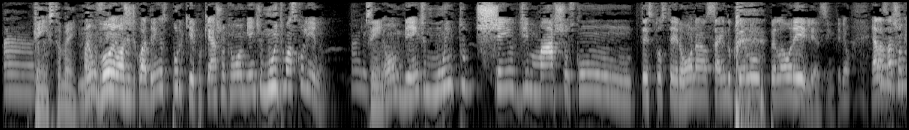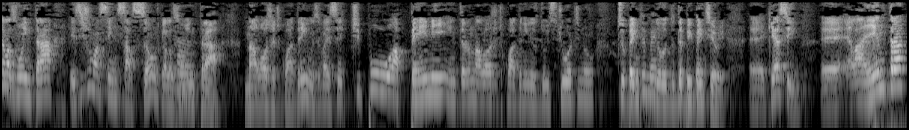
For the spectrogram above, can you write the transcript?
Ah, Tem isso também. Não vão em loja de quadrinhos, por quê? Porque acham que é um ambiente muito masculino. olha Sim. É um ambiente muito cheio de machos com testosterona saindo pelo, pela orelha, assim, entendeu? Elas acham que elas vão entrar. Existe uma sensação de que elas vão entrar na loja de quadrinhos e vai ser tipo a Penny entrando na loja de quadrinhos do Stuart no, to Bang- no- do The Big Bang Theory. É, que é assim: é, ela entra,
